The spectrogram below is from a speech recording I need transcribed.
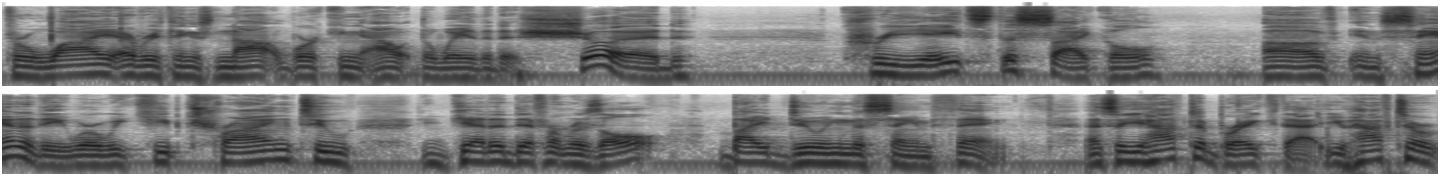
for why everything's not working out the way that it should creates the cycle of insanity where we keep trying to get a different result by doing the same thing. And so you have to break that. You have to,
